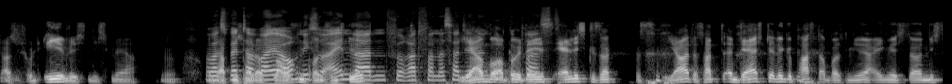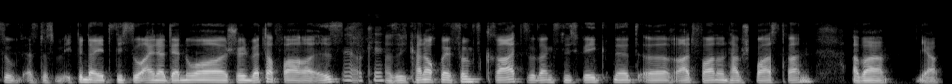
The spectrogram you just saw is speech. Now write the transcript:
also schon ewig nicht mehr. Ne? Aber das Wetter halt war ja auch nicht so einladend für Radfahren, das hat ja, ja aber, aber der ist ehrlich gesagt, das, ja, das hat an der Stelle gepasst, aber mir eigentlich da nicht so, also das, ich bin da jetzt nicht so einer, der nur schön Wetterfahrer ist. Ja, okay. Also ich kann auch bei 5 Grad, solange es nicht regnet, äh, Radfahren und habe Spaß dran. Aber ja,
